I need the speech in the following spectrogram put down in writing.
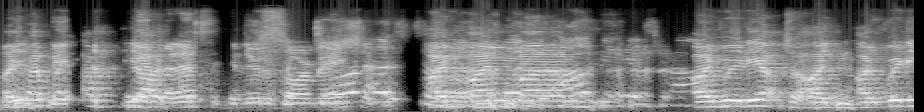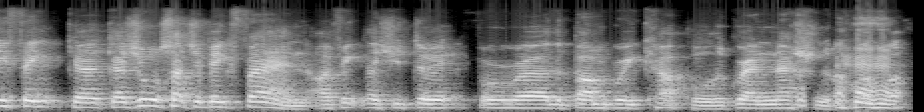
I, I, I, Yeah, yeah, Vanessa can do the Do you want formation. I'm- I'm, I'll um. I'm really up to. I, I really think because you're such a big fan, I think they should do it for uh, the Bunbury Cup or the Grand National. that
